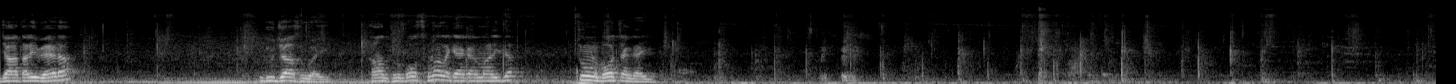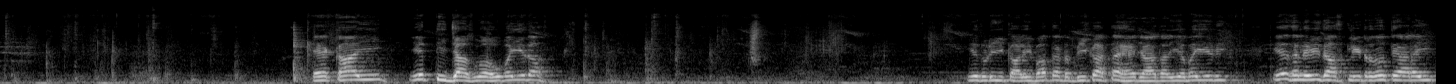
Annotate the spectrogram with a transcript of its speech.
ਜਾਤ ਵਾਲੀ ਵਹਿੜ ਆ। ਦੂਜਾ ਸੂਆ ਜੀ। ਥਾਂ ਤੁਹਾਨੂੰ ਬਹੁਤ ਸੋਹਣਾ ਲੱਗਿਆ ਕਰਮ ਵਾਲੀ ਦਾ। ਝੂਣ ਬਹੁਤ ਚੰਗਾ ਜੀ। ਇੱਕ ਆ ਜੀ, ਇਹ ਤੀਜਾ ਸੂਆ ਹੋ ਬਾਈ ਇਹਦਾ। ਇਹ ਥੋੜੀ ਜਿਹੀ ਕਾਲੀ ਵੱਧ ਆ, ਡੱਬੀ ਘੱਟ ਹੈ ਜਾਤ ਵਾਲੀ ਆ ਬਾਈ ਇਹਦੀ। ਇਹ ਥੱਲੇ ਵੀ 10 ਲੀਟਰ ਤੋਂ ਤਿਆਰ ਆ ਜੀ।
